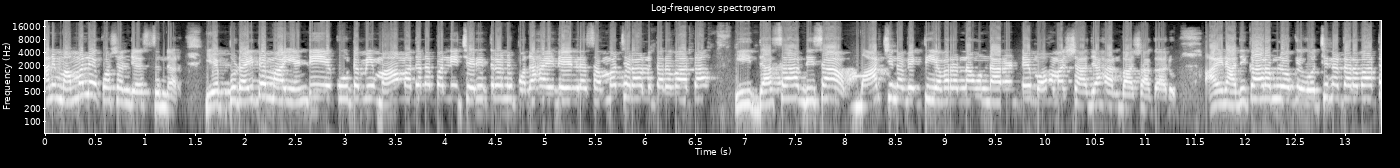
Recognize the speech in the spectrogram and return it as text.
అని మమ్మల్ని క్వశ్చన్ చేస్తున్నారు. ఎప్పుడైతే మా ఎన్డీఏ కూటమి మా మదనపల్లి చరిత్రను పదహైదేళ్ళ సంవత్సరాల తర్వాత ఈ దశ దిశ మార్చిన వ్యక్తి ఎవరన్నా ఉన్నారంటే మొహమ్మద్ షాజహాన్ బాషా గారు. ఆయన అధికారంలోకి వచ్చిన తర్వాత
